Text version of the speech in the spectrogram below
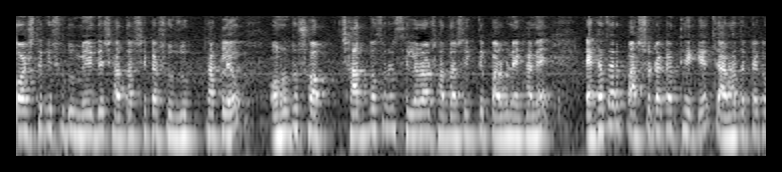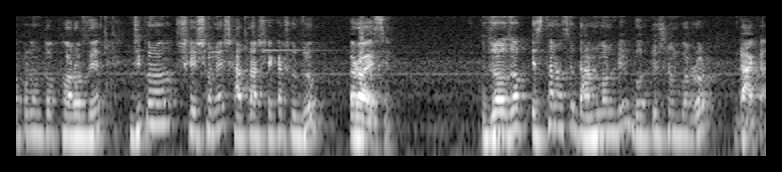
বয়স থেকে শুধু মেয়েদের সাঁতার শেখার সুযোগ থাকলেও অনূর্ধ্ব সব সাত বছরের ছেলেরাও সাঁতার শিখতে পারবেন এখানে। এক হাজার পাঁচশো টাকা থেকে চার হাজার টাকা পর্যন্ত খরচে যে কোনো সেশনে সাঁতার শেখার সুযোগ রয়েছে। যোগাযোগ স্থান হচ্ছে ধানমন্ডি বত্রিশ নম্বর রোড ঢাকা।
